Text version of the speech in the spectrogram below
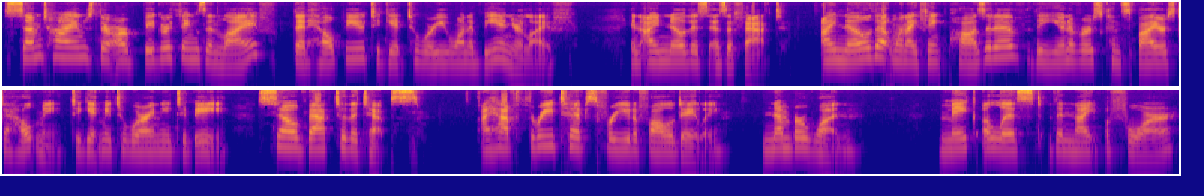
Sometimes there are bigger things in life that help you to get to where you want to be in your life. And I know this as a fact. I know that when I think positive, the universe conspires to help me to get me to where I need to be. So, back to the tips. I have three tips for you to follow daily. Number one, make a list the night before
